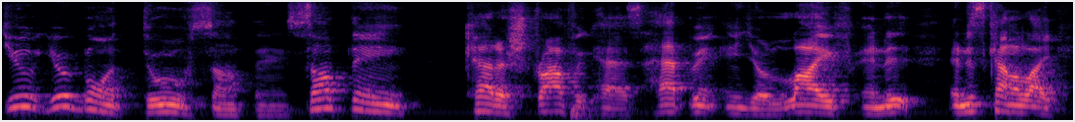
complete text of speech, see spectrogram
you you're going through something something catastrophic has happened in your life and it and it's kind of like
